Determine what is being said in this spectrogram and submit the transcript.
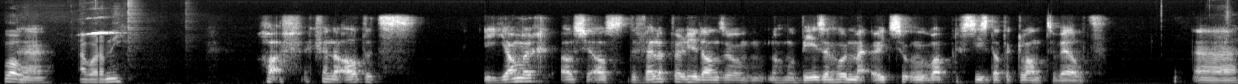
Wow, Eh, en waarom niet? goh, ik vind dat altijd jammer als je als developer je dan zo nog moet bezighouden met uitzoeken wat precies dat de klant wilt. Eh,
